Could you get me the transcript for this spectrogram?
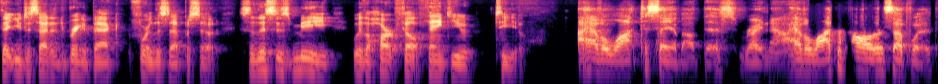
that you decided to bring it back for this episode. So this is me with a heartfelt thank you to you. I have a lot to say about this right now. I have a lot to follow this up with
